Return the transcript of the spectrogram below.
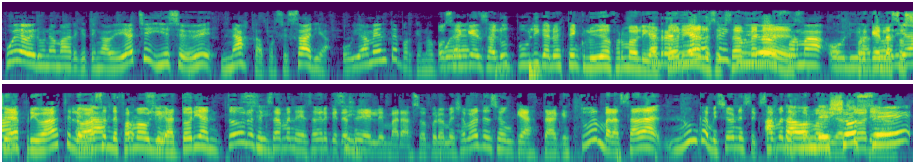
Puede haber una madre que tenga VIH y ese bebé nazca por cesárea, obviamente, porque no O puede... sea que en salud pública no está incluido de forma En obligatoria realidad no los incluido exámenes. de forma obligatoria. Porque en las sociedades privadas te lo En la- hacen de forma sí. obligatoria en todos los Sí. exámenes de sangre que te Sí. hacen en el embarazo. Pero me llamó la atención que hasta que estuve embarazada nunca me hicieron ese examen Hasta de forma donde yo obligatoria. sé,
